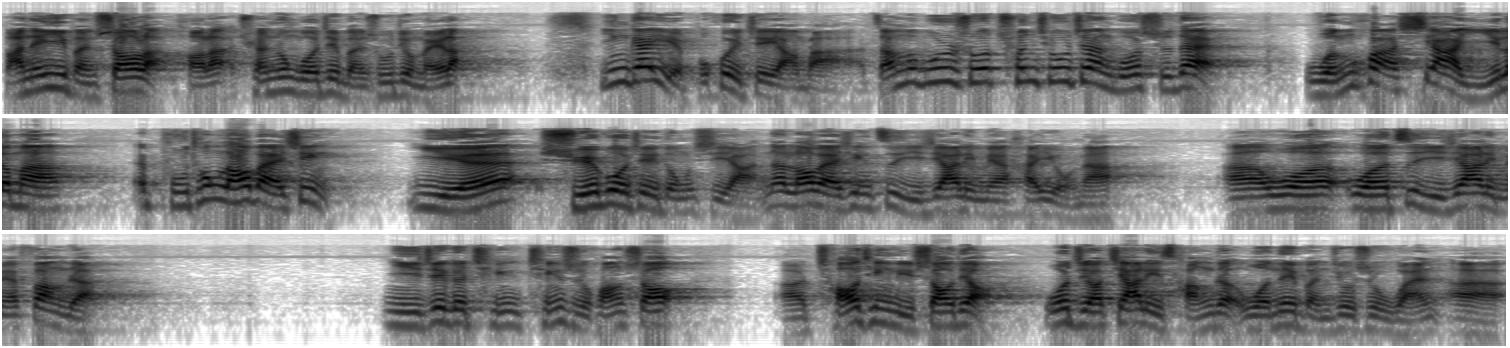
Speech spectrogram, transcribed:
把那一本烧了，好了，全中国这本书就没了，应该也不会这样吧？咱们不是说春秋战国时代文化下移了吗？哎，普通老百姓也学过这东西啊，那老百姓自己家里面还有呢，啊，我我自己家里面放着。你这个秦秦始皇烧啊，朝廷里烧掉，我只要家里藏着，我那本就是完啊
